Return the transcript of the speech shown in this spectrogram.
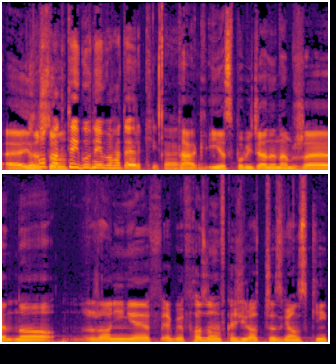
E, i No zresztą- chłopak tej głównej bohaterki, tak. tak, i jest powiedziane nam, że, no, że oni nie jakby wchodzą w kazirodcze związki,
